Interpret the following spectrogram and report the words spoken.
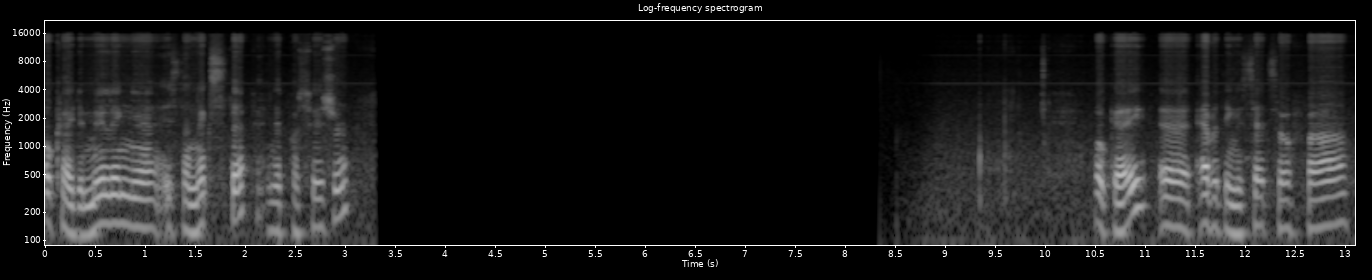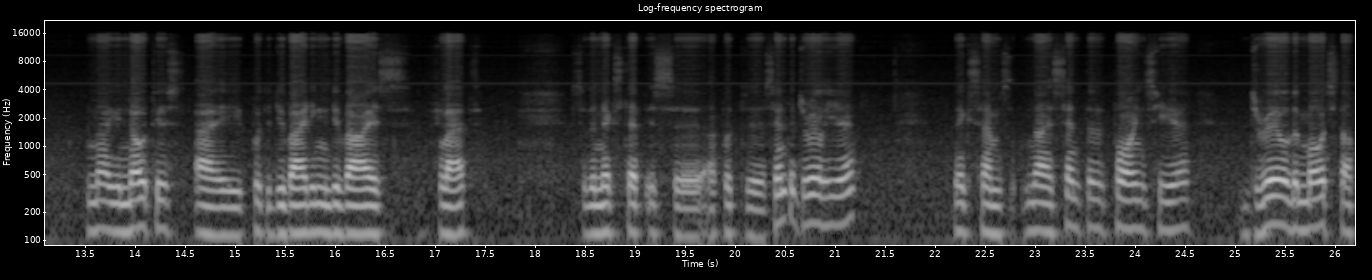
Okay, the milling uh, is the next step in the procedure. Okay, uh, everything is set so far. Now you notice I put the dividing device flat. So the next step is uh, I put the center drill here. Make some nice center points here. Drill the mode stuff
